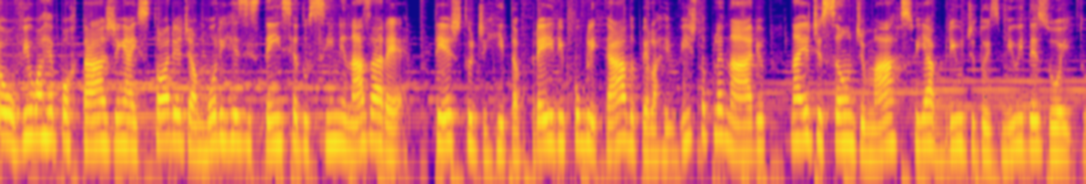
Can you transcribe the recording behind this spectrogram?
ouviu a reportagem A História de Amor e Resistência do Cine Nazaré, texto de Rita Freire, publicado pela revista Plenário na edição de março e abril de 2018.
